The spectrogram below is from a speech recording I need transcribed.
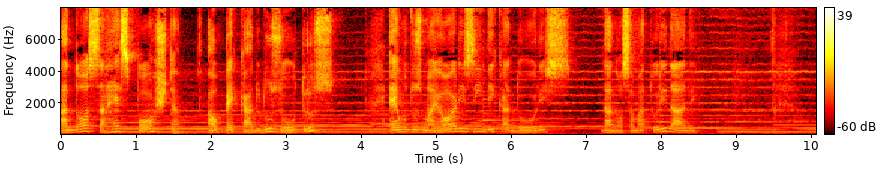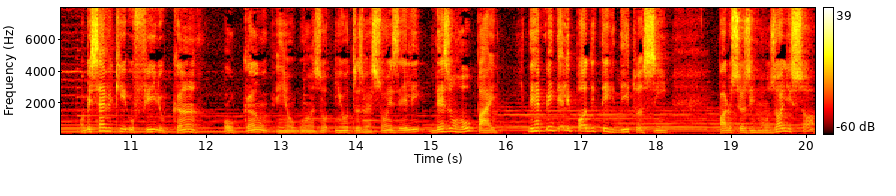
A nossa resposta ao pecado dos outros é um dos maiores indicadores da nossa maturidade. Observe que o filho Cã, ou Cão em algumas em outras versões, ele desonrou o pai. De repente ele pode ter dito assim para os seus irmãos: olhe só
